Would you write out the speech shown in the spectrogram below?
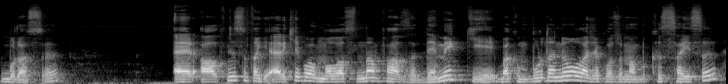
burası. Eğer 6. sınıftaki erkek olma olasılığından fazla. Demek ki bakın burada ne olacak o zaman bu kız sayısı?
